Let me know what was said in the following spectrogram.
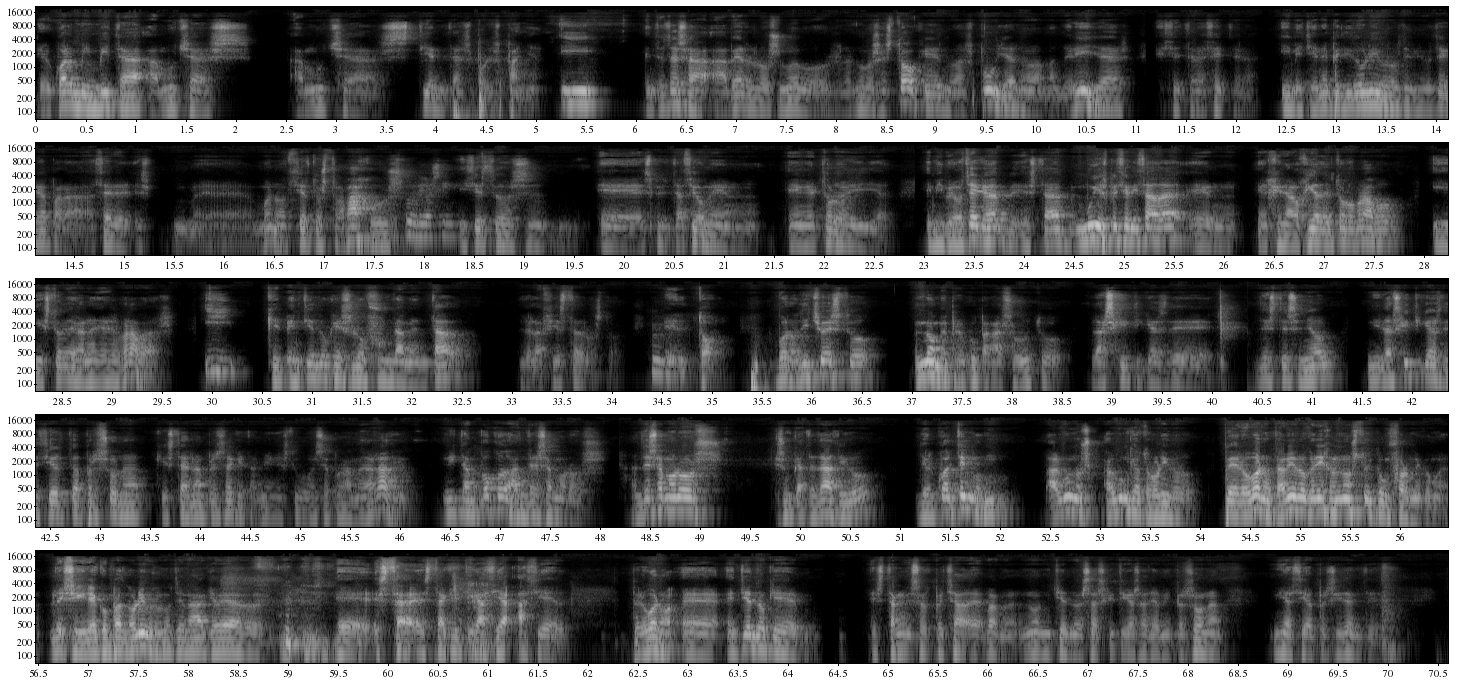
el cual me invita a muchas, a muchas tiendas por España. Y entonces a, a ver los nuevos, los nuevos estoques, nuevas pullas, nuevas banderillas, etcétera, etcétera. Y me tiene pedido libros de biblioteca para hacer, eh, bueno, ciertos trabajos Estudio, sí. y ciertos eh, experimentación en, en el toro de lidia. En mi biblioteca está muy especializada en, en genealogía del toro bravo y historia de ganaderías bravas. Y que entiendo que es lo fundamental de la fiesta de los toros, el toro. Bueno, dicho esto, no me preocupa en absoluto las críticas de, de este señor, ni las críticas de cierta persona que está en la empresa que también estuvo en ese programa de radio, ni tampoco de Andrés Amorós. Andrés Amorós es un catedrático del cual tengo algunos, algún que otro libro. Pero bueno, también lo que dijo, no estoy conforme con él. Le seguiré comprando libros, no tiene nada que ver eh, esta, esta crítica hacia, hacia él. Pero bueno, eh, entiendo que están sospechadas, eh, bueno, no entiendo esas críticas hacia mi persona ni hacia el presidente.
